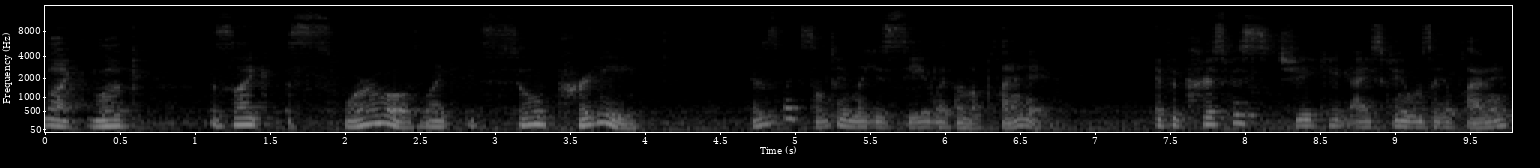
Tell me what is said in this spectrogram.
like, look, it's like swirls. Like, it's so pretty. Is like something like you see like on a planet? If a Christmas tree cake ice cream was like a planet,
